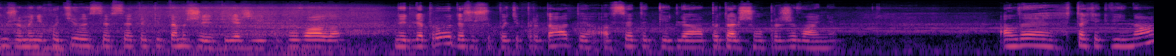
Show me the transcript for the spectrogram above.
дуже мені хотілося все-таки там жити. Я ж її купувала не для продажу, щоб потім продати, а все-таки для подальшого проживання. Але так як війна,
